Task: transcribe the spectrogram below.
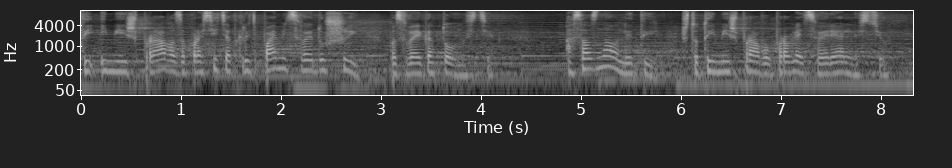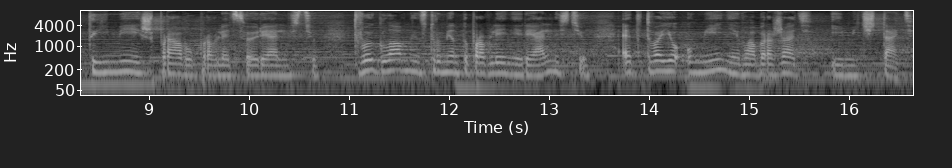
Ты имеешь право запросить открыть память своей души по своей готовности. Осознал ли ты, что ты имеешь право управлять своей реальностью? Ты имеешь право управлять своей реальностью. Твой главный инструмент управления реальностью – это твое умение воображать и мечтать.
